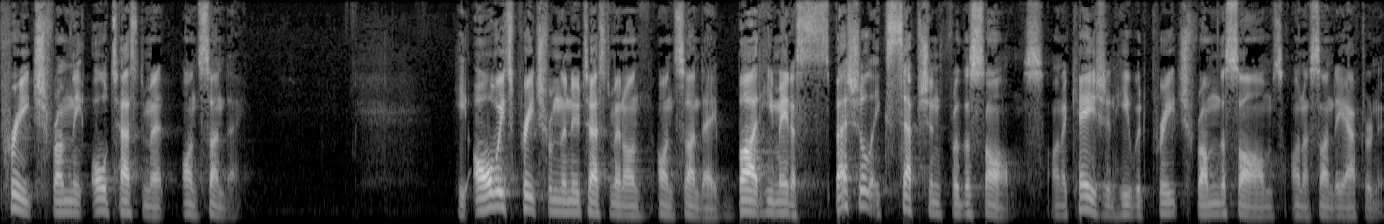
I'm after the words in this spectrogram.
preached from the Old Testament on Sunday. He always preached from the New Testament on, on Sunday, but he made a special exception for the Psalms. On occasion, he would preach from the Psalms on a Sunday afternoon.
